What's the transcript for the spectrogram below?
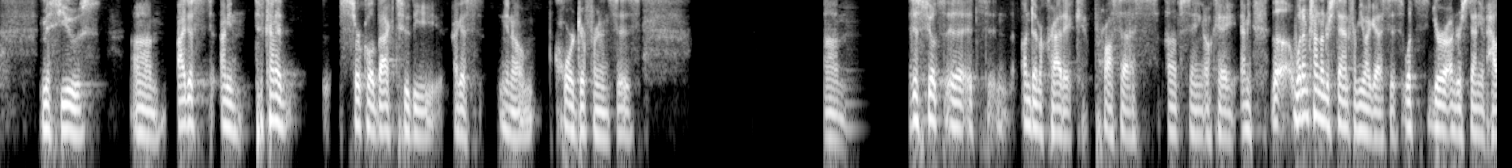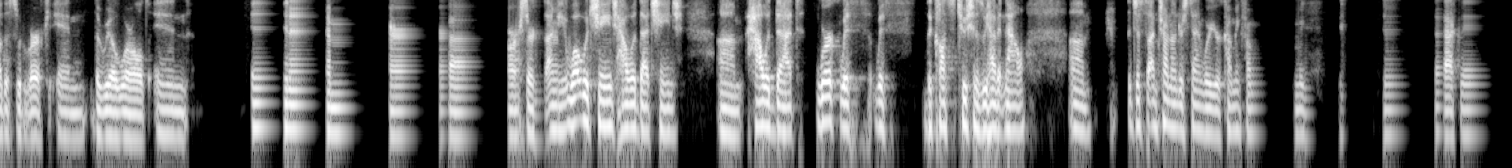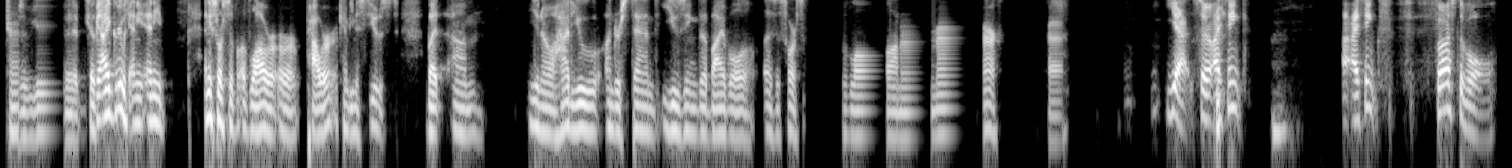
misuse. Um, I just, I mean, to kind of circle back to the, I guess, you know, core differences. Um, it just feels uh, it's an undemocratic process of saying, okay, I mean, the, what I'm trying to understand from you, I guess, is what's your understanding of how this would work in the real world in in, in America or circuit? I mean, what would change? How would that change? Um, how would that work with with the Constitution as we have it now? Um, just I'm trying to understand where you're coming from exactly in terms of you because I, mean, I, agree with any any any source of, of law or, or power can be misused, but um, you know how do you understand using the Bible as a source of law in America? Yeah, so I think I think f- first of all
